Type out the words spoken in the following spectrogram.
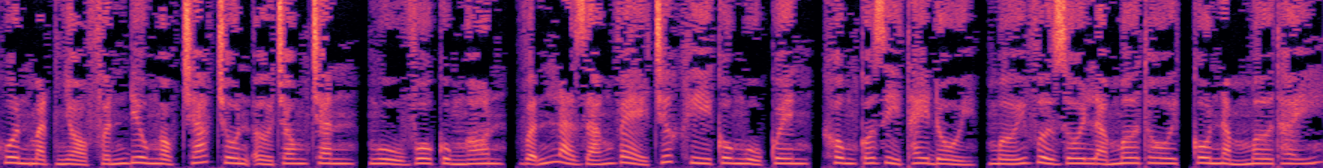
khuôn mặt nhỏ phấn điêu ngọc trác chôn ở trong chăn, ngủ vô cùng ngon, vẫn là dáng vẻ trước khi cô ngủ quên, không có gì thay đổi, mới vừa rồi là mơ thôi, cô nằm mơ thấy.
